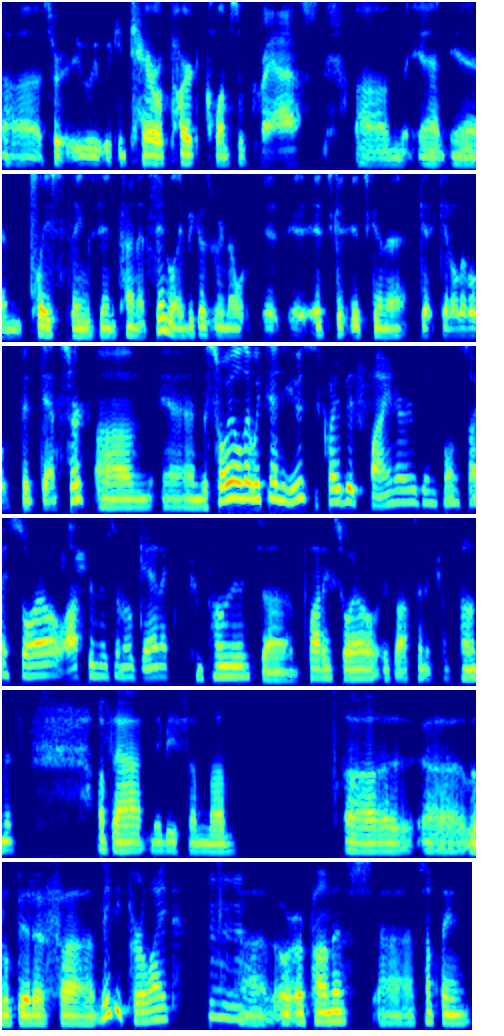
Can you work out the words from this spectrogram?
uh, sort of, we, we, can tear apart clumps of grass um, and and place things in kind of thinly because we know it, it, it's it's going to get get a little bit denser. Um, and the soil that we tend to use is quite a bit finer than bonsai soil. Often there's an organic component. Uh, potting soil is often a component of that. Maybe some. Um, uh, a uh, little bit of uh, maybe perlite mm-hmm. uh, or, or, pumice, uh, something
